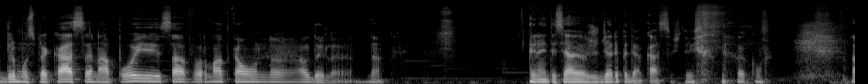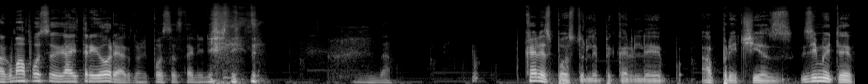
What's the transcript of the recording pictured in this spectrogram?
Drumul spre casă, înapoi, s-a format ca un uh, al doilea, da. Înainte se ajungea repede acasă, știi? acum, acum poți să ai trei ore, atunci poți să stai liniștit. da. Care sunt posturile pe care le apreciez? Zi-mi, uite,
